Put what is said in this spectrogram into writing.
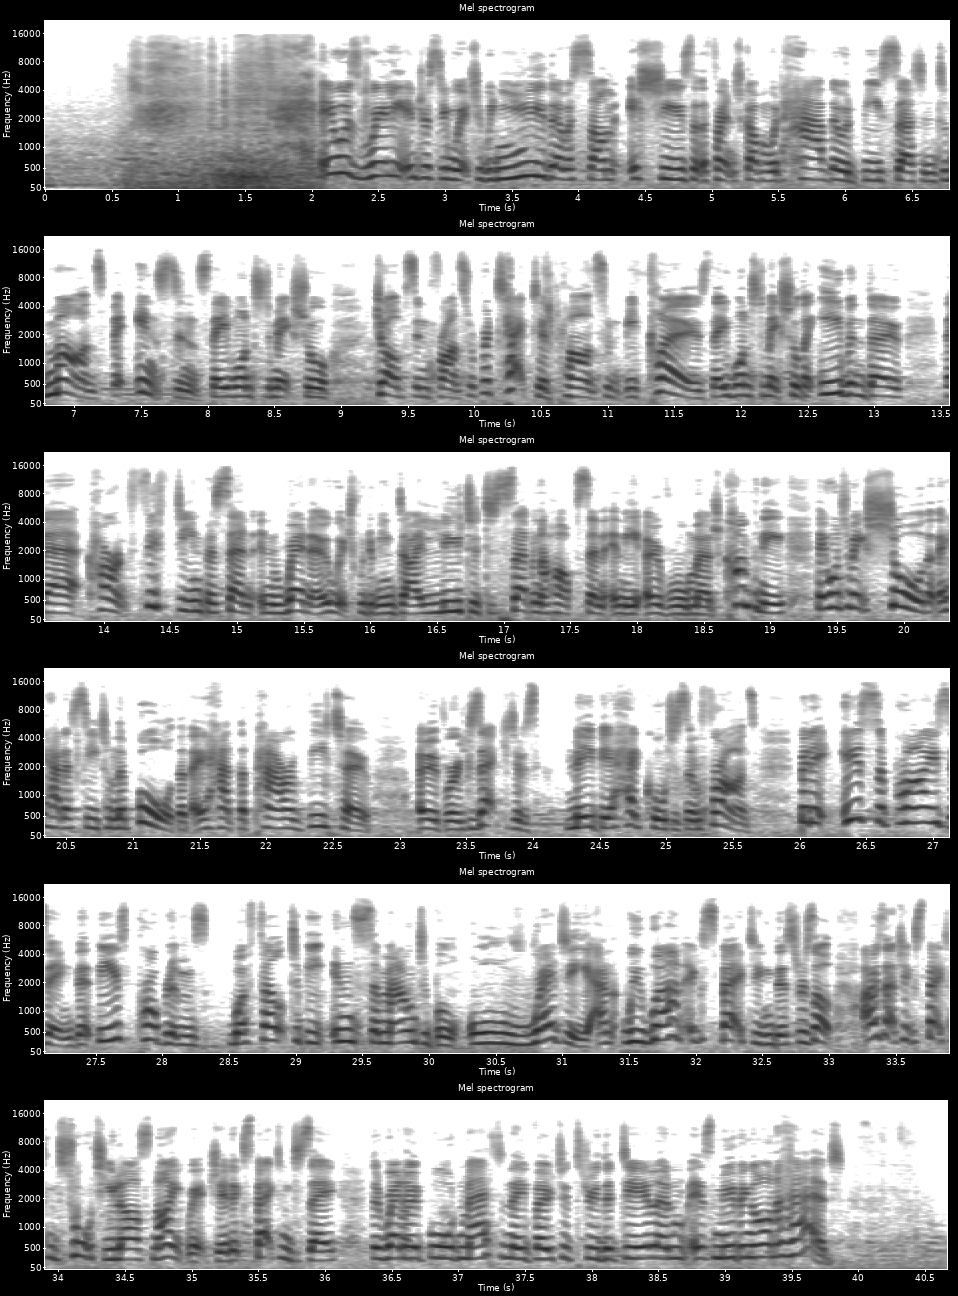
Really interesting, Richard. We knew there were some issues that the French government would have. There would be certain demands. For instance, they wanted to make sure jobs in France were protected, plants wouldn't be closed. They wanted to make sure that even though their current 15% in Renault, which would have been diluted to 7.5% in the overall merged company, they wanted to make sure that they had a seat on the board, that they had the power of veto over executives, maybe a headquarters in France. But it is surprising that these problems were felt to be insurmountable already, and we weren't expecting this result. I was actually expecting to talk to you last night, Richard, expecting to say the Renault board met and they voted through the deal and it's moving on ahead.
